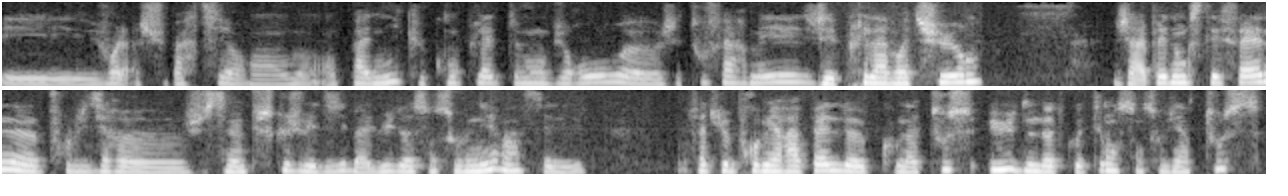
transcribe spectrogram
Et voilà, je suis partie en, panique complète de mon bureau. Euh, j'ai tout fermé, j'ai pris la voiture. J'ai appelé donc Stéphane pour lui dire, euh, je sais même plus ce que je lui ai dit. Bah, lui doit s'en souvenir. Hein, c'est en fait le premier appel qu'on a tous eu de notre côté. On s'en souvient tous.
